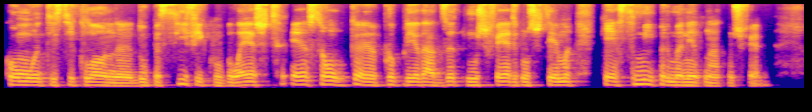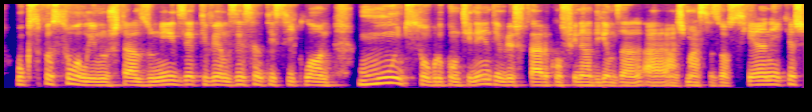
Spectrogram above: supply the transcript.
como o anticiclone do Pacífico Leste, é, são é, propriedades atmosféricas, um sistema que é semi-permanente na atmosfera. O que se passou ali nos Estados Unidos é que tivemos esse anticiclone muito sobre o continente, em vez de estar confinado, digamos, às massas oceânicas,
